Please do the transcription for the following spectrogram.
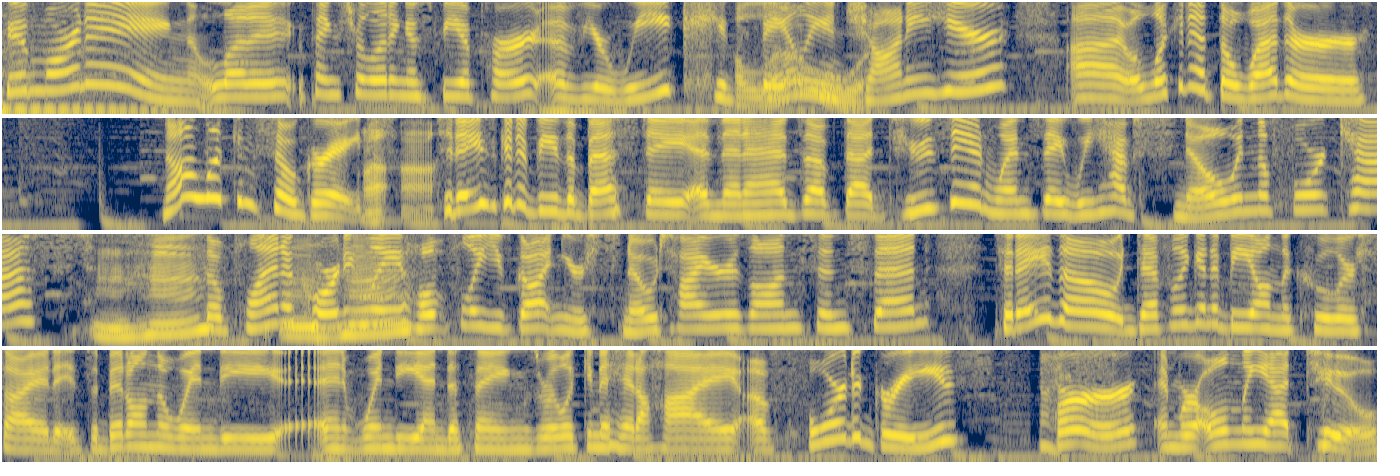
Good morning. Let it, thanks for letting us be a part of your week. It's Hello. Bailey and Johnny here. Uh, looking at the weather, not looking so great. Uh-uh. Today's going to be the best day, and then a heads up that Tuesday and Wednesday we have snow in the forecast. Mm-hmm. So plan accordingly. Hopefully, you've gotten your snow tires on since then. Today, though, definitely going to be on the cooler side. It's a bit on the windy and windy end of things. We're looking to hit a high of four degrees. Burr, and we're only at two.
